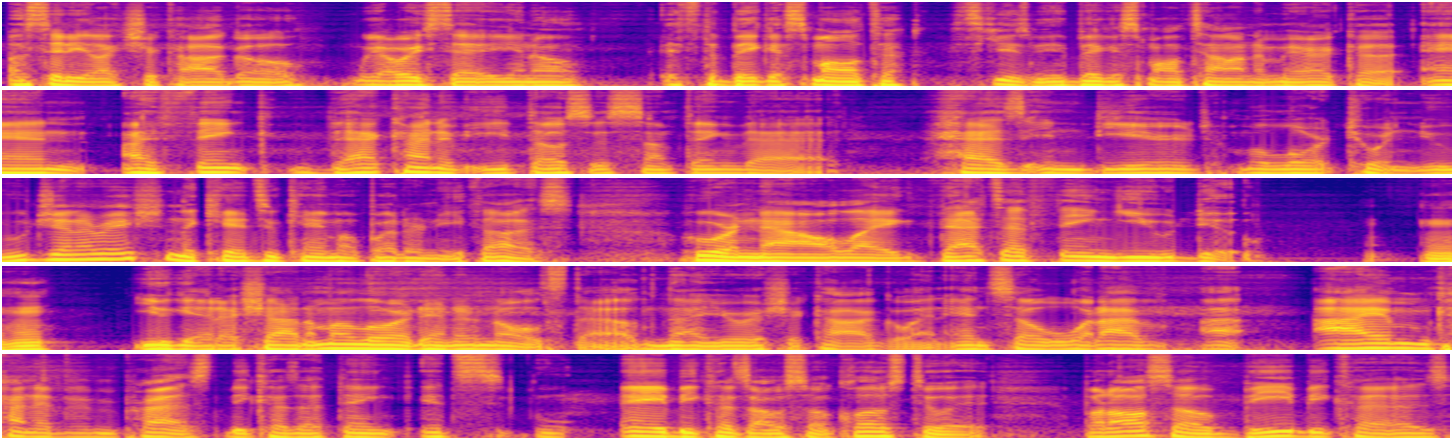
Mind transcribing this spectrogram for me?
a city like Chicago, we always say, you know, it's the biggest small town. Excuse me, the biggest small town in America, and I think that kind of ethos is something that has endeared Malort to a new generation, the kids who came up underneath us, who are now like, that's a thing you do. hmm you get a shot of Malort in an old style. Now you're a Chicagoan, and so what I've I, I'm kind of impressed because I think it's a because I was so close to it, but also b because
